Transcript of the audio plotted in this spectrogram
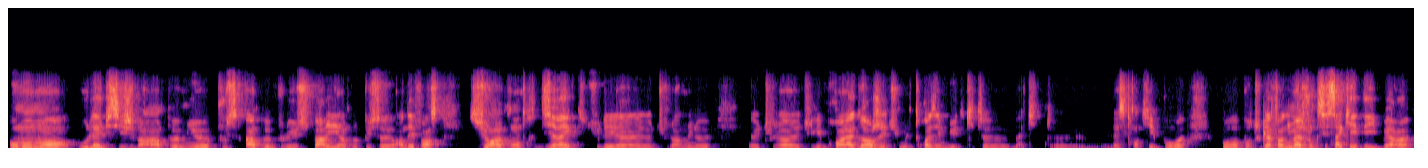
au moment où Leipzig va un peu mieux, pousse un peu plus, Paris un peu plus en défense, sur un contre direct, tu, les, tu leur mets le, euh, tu, les prends à la gorge et tu mets le troisième but qui te, bah, qui te laisse tranquille pour, pour, pour, toute la fin du match. Donc c'est ça qui a été hyper,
